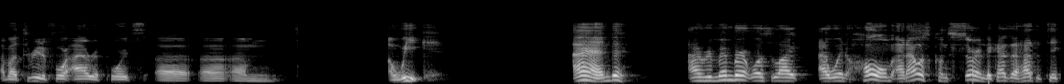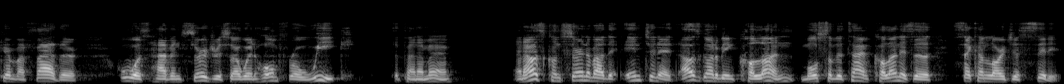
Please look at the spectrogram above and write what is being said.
about three to four iReports uh, uh, um, a week. And I remember it was like I went home and I was concerned because I had to take care of my father who was having surgery. So I went home for a week to Panama and I was concerned about the internet. I was going to be in Colon most of the time. Colon is the second largest city,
